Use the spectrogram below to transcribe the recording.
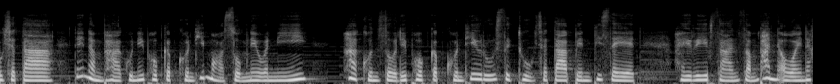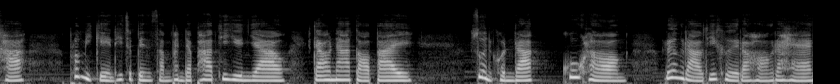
คชะตาได้นำพาคุณให้พบกับคนที่เหมาะสมในวันนี้ หากคนโสดได้พบกับคนที่รู้สึกถูกชะตาเป็นพิเศษ ให้รีบสารสัมพันธ์เอาไว้นะคะ เพราะมีเกณฑ์ที่จะเป็นสัมพันธภาพที่ยืนยาว ก้าวหน้าต่อไป ส่วนคนรัก คู่ครอง เรื่องราวที่เคยระหองระแหง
